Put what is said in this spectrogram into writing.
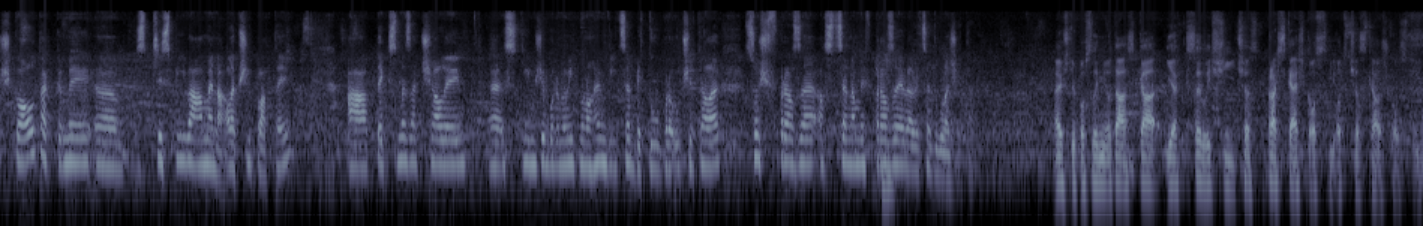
škol, tak my eh, přispíváme na lepší platy a teď jsme začali eh, s tím, že budeme mít mnohem více bytů pro učitele, což v Praze a s cenami v Praze je velice důležité. A ještě poslední otázka, jak se liší čes, pražské školství od českého školství?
